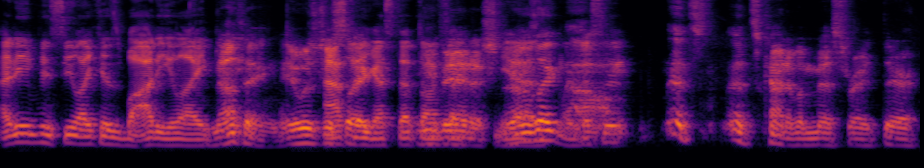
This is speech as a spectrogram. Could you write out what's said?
I didn't even see like his body like nothing. It was just after like he got stepped he on. vanished. And Yeah, I was like, that's oh, that's that's kind of a miss right there.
